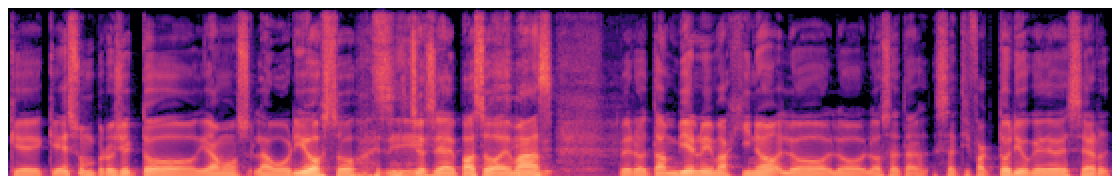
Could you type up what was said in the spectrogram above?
Que, es un proyecto, digamos, laborioso, dicho sea de paso, además pero también me imagino lo, satisfactorio que debe ser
